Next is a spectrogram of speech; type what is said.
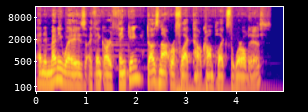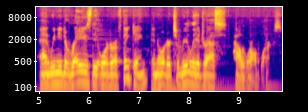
And in many ways, I think our thinking does not reflect how complex the world is. And we need to raise the order of thinking in order to really address how the world works.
